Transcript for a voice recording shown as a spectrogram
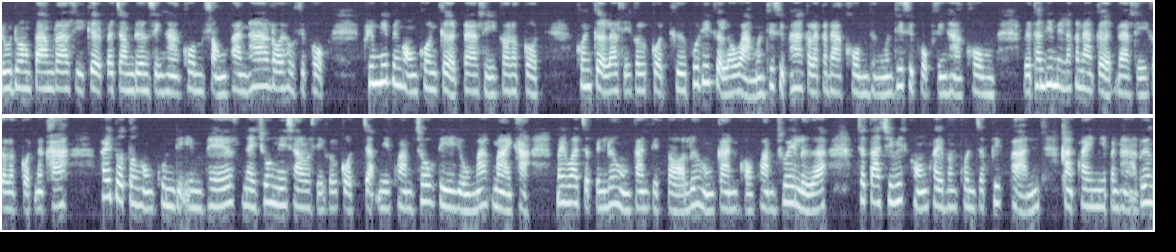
ดูดวงตามราศีเกิดประจำเดือนสิงหาคม 2566 คลิปนี้เป็นของคนเกิดราศีกรกฎ คนเกิดราศีกรกฎคือผู้ที่เกิดระหว่างวันที่ 15 กรกฎาคม ถึงวันที่ 16 สิงหาคม หรือท่านที่มีลัคนาเกิดราศีกรกฎนะคะ ไพ่ตัวตนของคุณ The Impress ในช่วงนี้ชาวราศีกรกฎจะมีความโชคดีอยู่มากมายค่ะ ไม่ว่าจะเป็นเรื่องของการติดต่อเรื่องของการขอความช่วยเหลือชะตาชีวิตของใครบางคนจะพลิกผัน หากใครมีปัญหาเรื่อง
